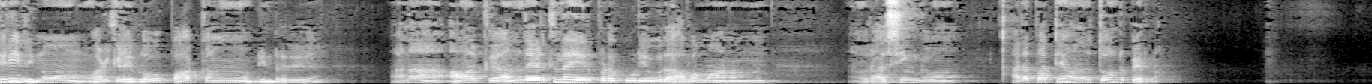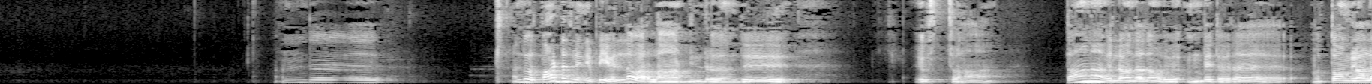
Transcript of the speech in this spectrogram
தெரியுது இன்னும் வாழ்க்கையில் எவ்வளவோ பார்க்கணும் அப்படின்றது. ஆனால் அவனுக்கு அந்த இடத்துல ஏற்படக்கூடிய ஒரு அவமானம் ஒரு அசிங்கம் அதை பார்த்தே அவன் வந்து தோன்று போயிடுறான். அந்த அந்த ஒரு பாட்டு ஃபிலிம் எப்படி வெளில வரலாம் அப்படின்றத வந்து யோசிச்சோன்னா தானாக வெளில வந்தால் தான் ஒரு உண்டே தவிர மற்றவங்களால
